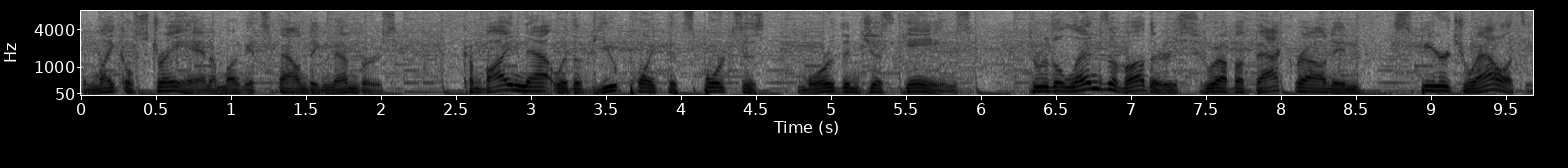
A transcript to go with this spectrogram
and Michael Strahan among its founding members. Combine that with a viewpoint that sports is more than just games through the lens of others who have a background in spirituality,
